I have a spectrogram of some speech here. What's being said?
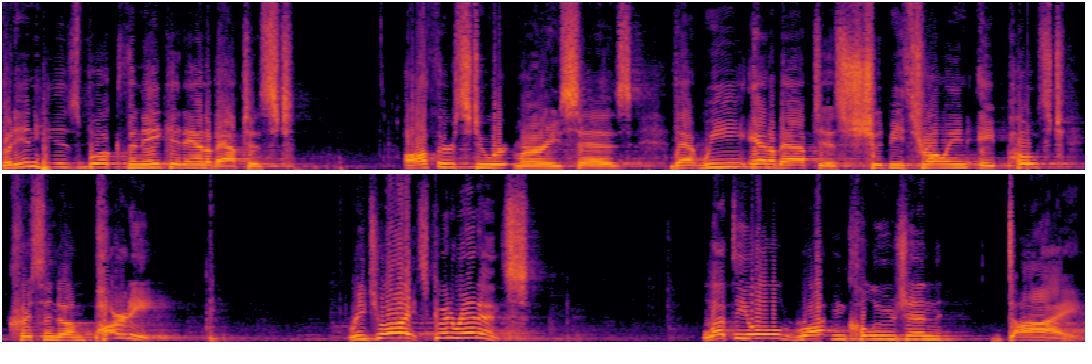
But in his book, The Naked Anabaptist, author Stuart Murray says that we Anabaptists should be throwing a post Christendom party. Rejoice, good riddance. Let the old rotten collusion die.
